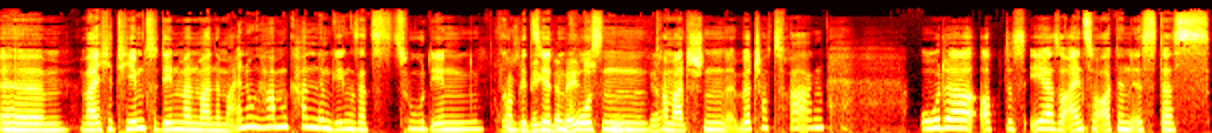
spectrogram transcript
ähm, weiche Themen, zu denen man mal eine Meinung haben kann, im Gegensatz zu den großen komplizierten, großen, hm, ja. dramatischen Wirtschaftsfragen oder ob das eher so einzuordnen ist, dass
